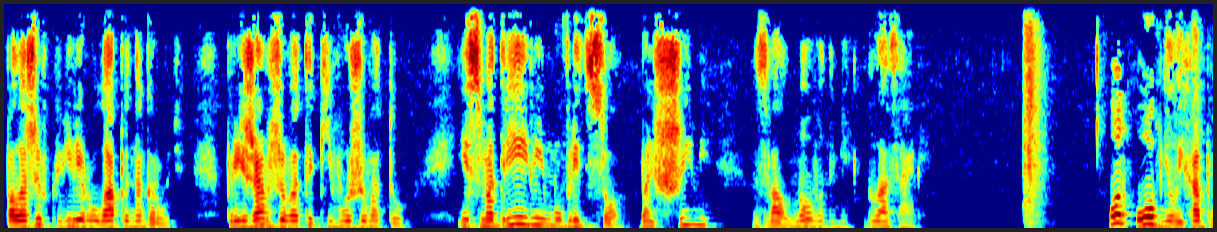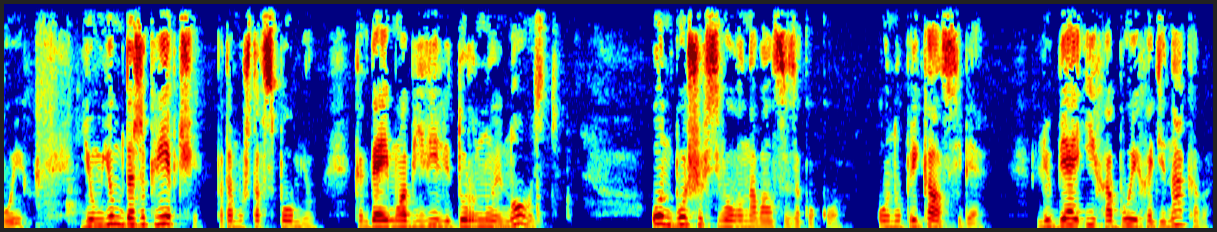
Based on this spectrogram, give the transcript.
положив Квиллеру лапы на грудь, прижав животы к его животу, и смотрели ему в лицо большими, взволнованными глазами. Он обнял их обоих, Юм-Юм даже крепче, потому что вспомнил, когда ему объявили дурную новость, он больше всего волновался за Коко. Он упрекал себя. Любя их обоих одинаково,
